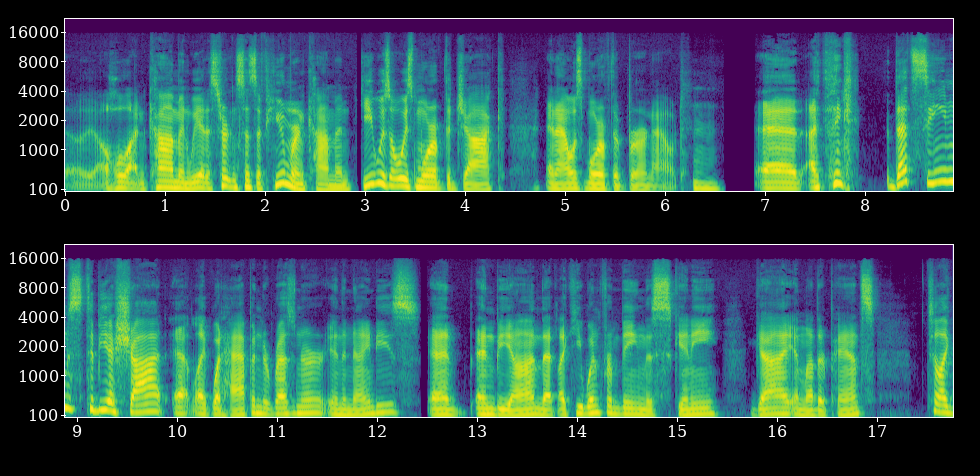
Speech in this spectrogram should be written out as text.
uh, a whole lot in common. We had a certain sense of humor in common. He was always more of the jock and I was more of the burnout. And I think that seems to be a shot at like what happened to Reznor in the 90s and and beyond that like he went from being this skinny guy in leather pants to like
